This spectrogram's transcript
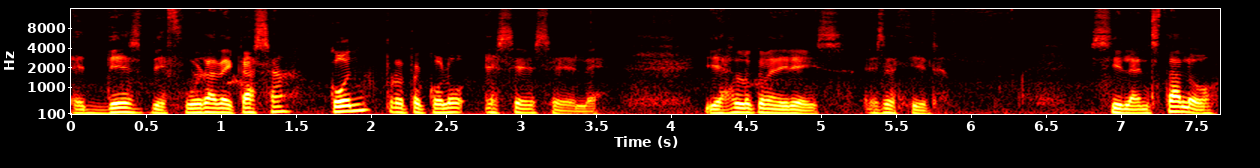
desde fuera de casa con protocolo SSL. Y eso es lo que me diréis. Es decir, si la instalo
